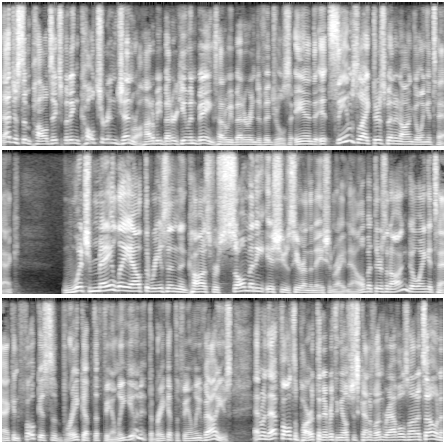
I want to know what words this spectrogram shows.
not just in politics, but in culture in general. How to be better human beings, how to be better individuals. And it seems like there's been an ongoing attack which may lay out the reason and cause for so many issues here in the nation right now. But there's an ongoing attack and focus to break up the family unit, to break up the family values. And when that falls apart, then everything else just kind of unravels on its own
